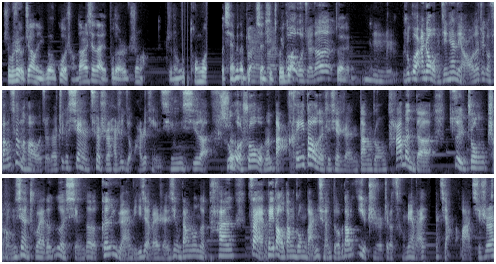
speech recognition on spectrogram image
是不是有这样的一个过程？当然现在也不得而知嘛。只能通过前面的表现去推断。我觉得，对，嗯，如果按照我们今天聊的这个方向的话，我觉得这个线确实还是有，还是挺清晰的。如果说我们把黑道的这些人当中，他们的最终呈现出来的恶行的根源理解为人性当中的贪，在黑道当中完全得不到抑制这个层面来讲的话，其实，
